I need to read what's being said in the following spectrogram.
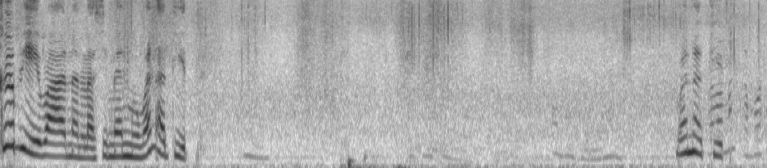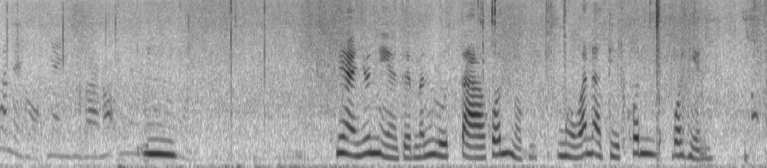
คือพี่ว่านั่นล่ะสิแม่นมื้อวันอาทิตย์ วันอาแต่ทิตย์มันกับว่าท่านในดอกใหญ่ดีว่าเนาะมันอืม เนี่ยอยู่เนี่ยแต่มันหลุดตาคนหรอกเมื่อวันอาทิตย์คนบ่เห็นต้องไป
